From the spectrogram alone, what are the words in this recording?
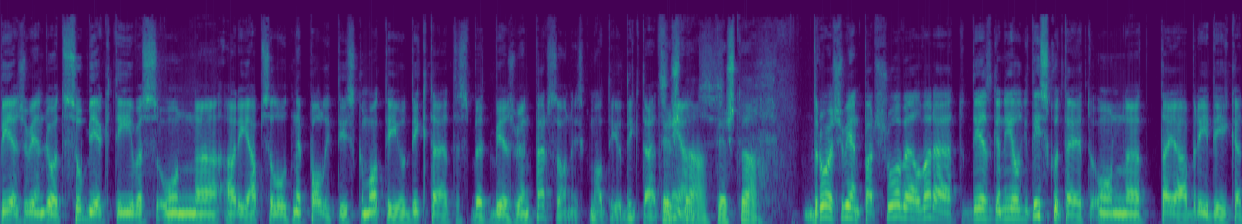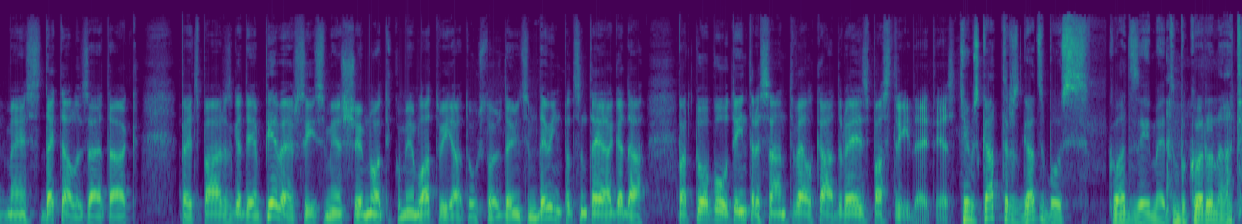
bieži vien ļoti subjektīvas un uh, arī absolūti ne politisku motīvu diktētas, bet bieži vien personisku motīvu diktētas. Tieši nianses. tā, tieši tā. Droši vien par šo vēl varētu diezgan ilgi diskutēt, un uh, tajā brīdī, kad mēs detalizētāk pēc pāris gadiem pievērsīsimies šiem notikumiem Latvijā 1919. gadā, par to būtu interesanti vēl kādu reizi pastrīdēties. Jums katrs gads būs ko atzīmēt un par ko runāt.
